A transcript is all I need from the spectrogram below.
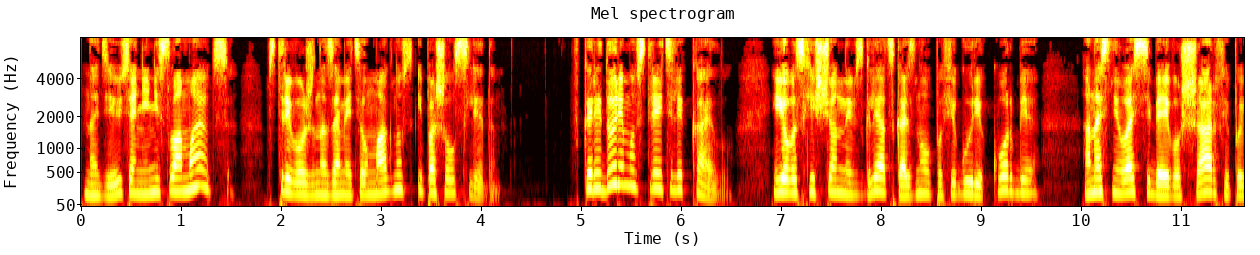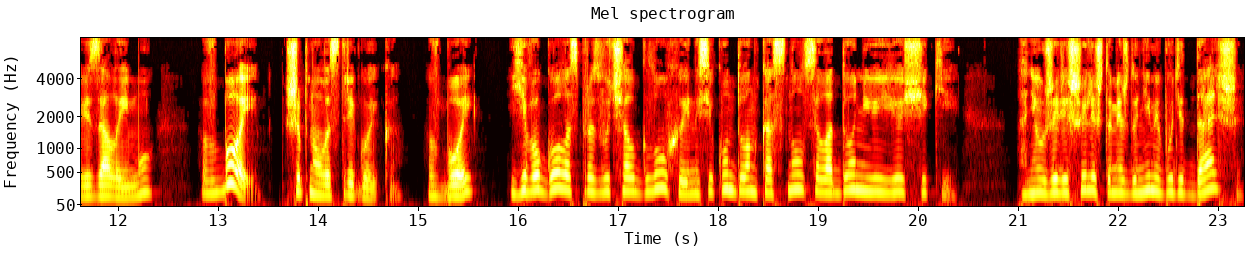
Надеюсь, они не сломаются», — встревоженно заметил Магнус и пошел следом. В коридоре мы встретили Кайлу. Ее восхищенный взгляд скользнул по фигуре Корбия. Она сняла с себя его шарф и повязала ему. «В бой!» — шепнула Стригойка. «В бой?» Его голос прозвучал глухо, и на секунду он коснулся ладонью ее щеки. Они уже решили, что между ними будет дальше.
